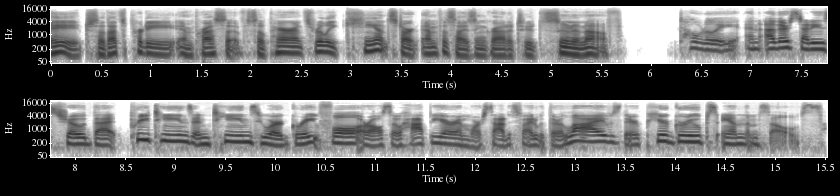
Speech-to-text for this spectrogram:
age. So, that's pretty impressive. So, parents really can't start emphasizing gratitude soon enough. Totally. And other studies showed that preteens and teens who are grateful are also happier and more satisfied with their lives, their peer groups, and themselves.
